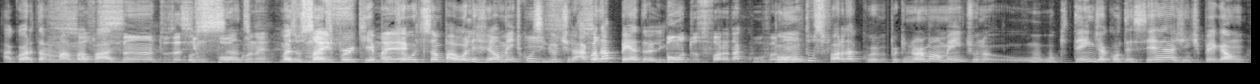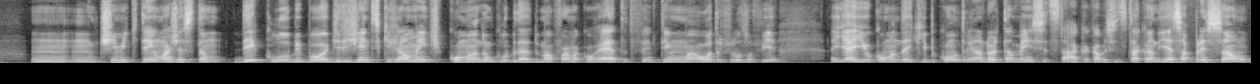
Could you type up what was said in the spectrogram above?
agora tava numa, Só fase. O Santos, assim, o um Santos, pouco, né? Mas o Santos por quê? Porque é... o São Paulo realmente conseguiu tirar água São da pedra ali. Pontos fora da curva. Pontos mesmo. fora da curva. Porque normalmente o, o, o que tende a acontecer é a gente pegar um, um, um, time que tem uma gestão de clube boa, dirigentes que realmente comandam o clube da, de uma forma correta, tem uma outra filosofia. E aí o comando da equipe com o treinador também se destaca, acaba se destacando. E essa pressão,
